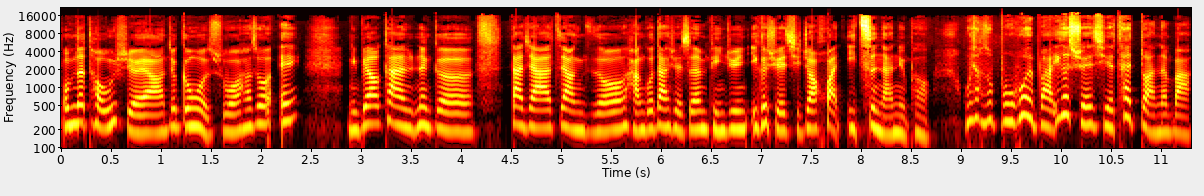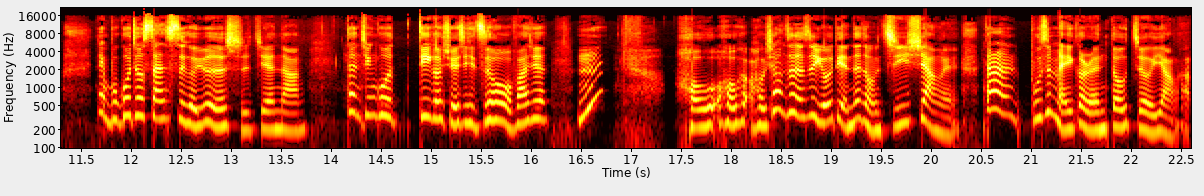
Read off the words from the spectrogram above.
我们的同学啊就跟我说，他说：“哎，你不要看那个大家这样子哦，韩国大学生平均一个学期就要换一次男女朋友。”我想说不会吧，一个学期也太短了吧？那不过就三四个月的时间呐、但经过第一个学期之后，我发现，嗯。好好好像真的是有点那种迹象诶，当然不是每一个人都这样啊。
